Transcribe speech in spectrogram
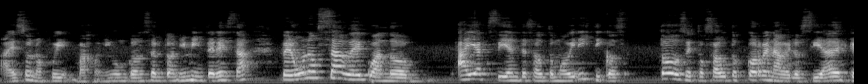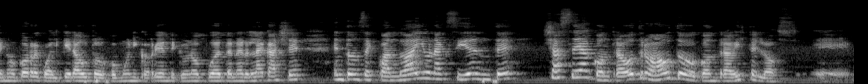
A eso no fui bajo ningún concepto ni me interesa. Pero uno sabe cuando hay accidentes automovilísticos. Todos estos autos corren a velocidades que no corre cualquier auto común y corriente que uno puede tener en la calle. Entonces, cuando hay un accidente, ya sea contra otro auto o contra, viste, los... Eh,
